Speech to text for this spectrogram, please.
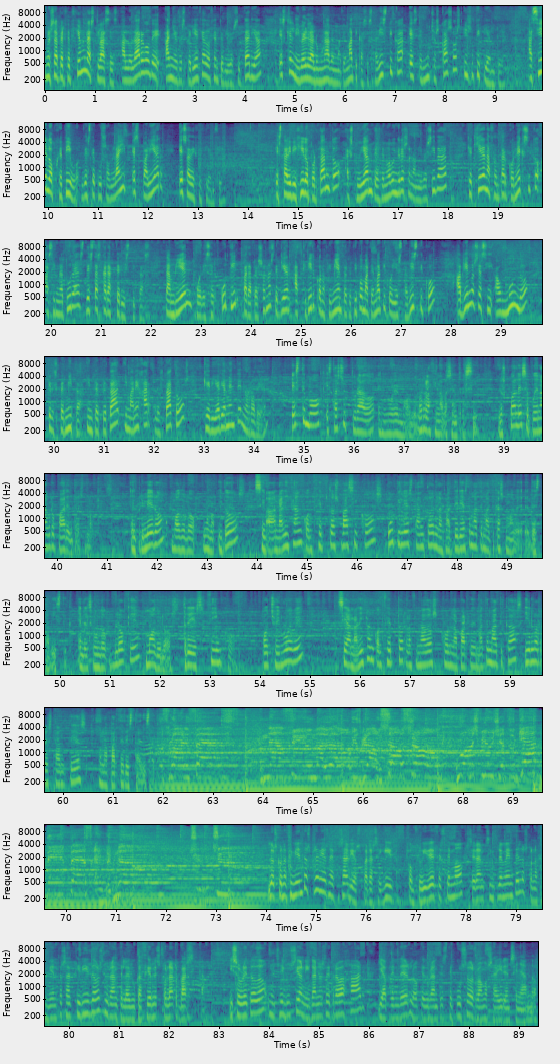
Nuestra percepción en las clases a lo largo de años de experiencia docente universitaria es que el nivel del alumnado en matemáticas y estadística es en muchos casos insuficiente. Así el objetivo de este curso online es paliar esa deficiencia. Está dirigido, por tanto, a estudiantes de nuevo ingreso en la universidad que quieran afrontar con éxito asignaturas de estas características. También puede ser útil para personas que quieran adquirir conocimientos de tipo matemático y estadístico, abriéndose así a un mundo que les permita interpretar y manejar los datos que diariamente nos rodean. Este MOOC está estructurado en nueve módulos relacionados entre sí, los cuales se pueden agrupar en tres bloques. El primero, módulo 1 y 2, se analizan conceptos básicos útiles tanto en las materias de matemáticas como de, estadística. En el segundo bloque, módulos 3, 5, 8 y 9, se analizan conceptos relacionados con la parte de matemáticas y en los restantes con la parte de estadística. Los conocimientos previos necesarios para seguir con fluidez este MOOC serán simplemente los conocimientos adquiridos durante la educación escolar básica y sobre todo mucha ilusión y ganas de trabajar y aprender lo que durante este curso os vamos a ir enseñando.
